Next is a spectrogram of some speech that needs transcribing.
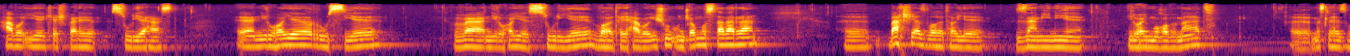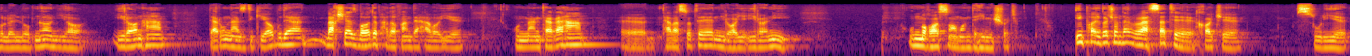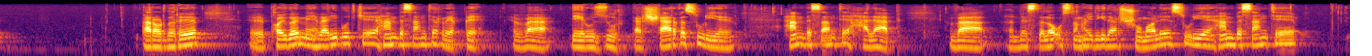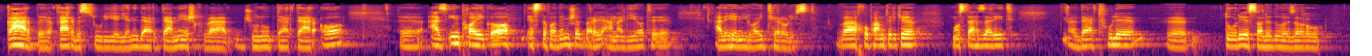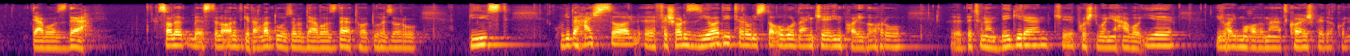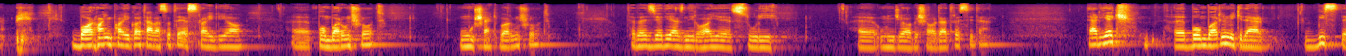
هوایی کشور سوریه هست. نیروهای روسیه و نیروهای سوریه واحدهای هواییشون اونجا مستقرن. بخشی از واحدهای زمینی نیروهای مقاومت مثل حزب لبنان یا ایران هم در اون نزدیکی ها بودن. بخشی از واحد پدافند هوایی اون منطقه هم توسط نیروهای ایرانی اون موقع ساماندهی می‌شد. این پایگاه چون در وسط خاک سوریه قرار داره پایگاه محوری بود که هم به سمت رقه و دیروزور در شرق سوریه هم به سمت حلب و به اصطلاح استانهای دیگه در شمال سوریه هم به سمت غرب غرب سوریه یعنی در دمشق و جنوب در درعا از این پایگاه استفاده می‌شد برای عملیات علیه نیروهای تروریست. و خب همونطوری که مستحضرید در طول دوره سال 2012 سال به اصطلاح آره دیگه تقریبا 2012 تا 2020 حدود 8 سال فشار زیادی تروریستا آوردن که این پایگاه رو بتونن بگیرن که پشتیبانی هوایی نیروهای مقاومت کاهش پیدا کنه. بارها این پایگاه توسط اسرائیلیا بمبارون شد موشک بارون شد. تعداد زیادی از نیروهای سوری اونجا به شهادت رسیدن. در یک بمبارونی که در 20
